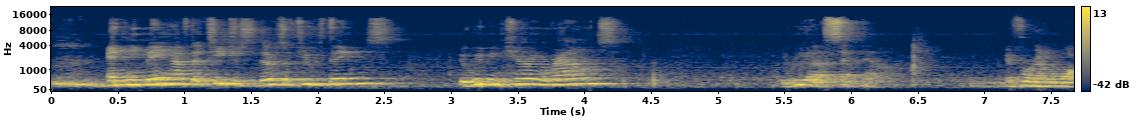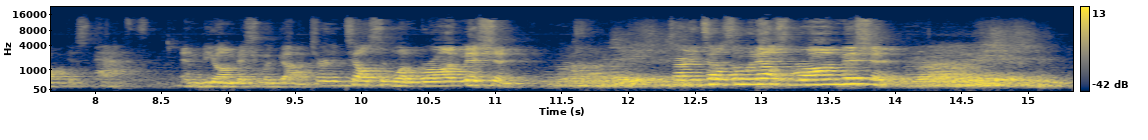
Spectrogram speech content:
And he may have to teach us there's a few things that we've been carrying around that we got to set down if we're going to walk this path and be on mission with God. Turn and tell someone we're on mission. We're on mission. Turn and tell someone else we're on. We're on mission.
